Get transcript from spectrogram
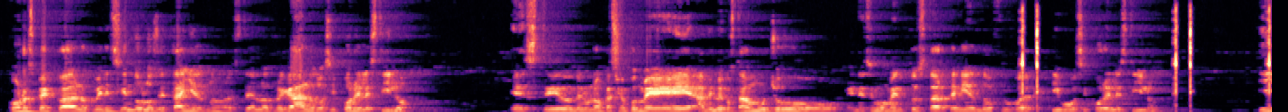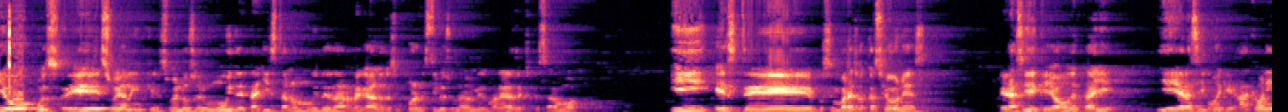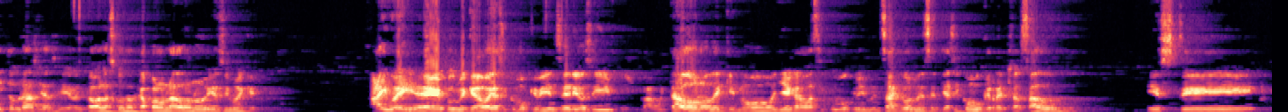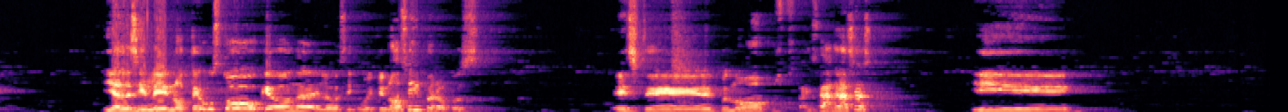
con respecto a lo que vienen siendo los detalles, ¿no? Este, los regalos o así por el estilo. Este, donde en una ocasión, pues me, a mí me costaba mucho en ese momento estar teniendo flujo de efectivo así por el estilo. Y yo, pues, eh, soy alguien que suelo ser muy detallista, ¿no? Muy de dar regalos así por el estilo, es una de mis maneras de expresar amor. Y, este, pues en varias ocasiones era así de que llevaba un detalle y ella era así como que, ah, qué bonito, gracias, y aventaba las cosas acá para un lado, ¿no? Y así como que, ay, güey, eh, pues me quedaba así como que bien serio, así, pues, agüitado, ¿no? De que no llegaba así como que mi mensaje, o me sentía así como que rechazado. Este. Y al decirle, ¿no te gustó? ¿Qué onda? Y luego así como que, no, sí, pero pues. Este. Pues no, pues ahí está, gracias. Y.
